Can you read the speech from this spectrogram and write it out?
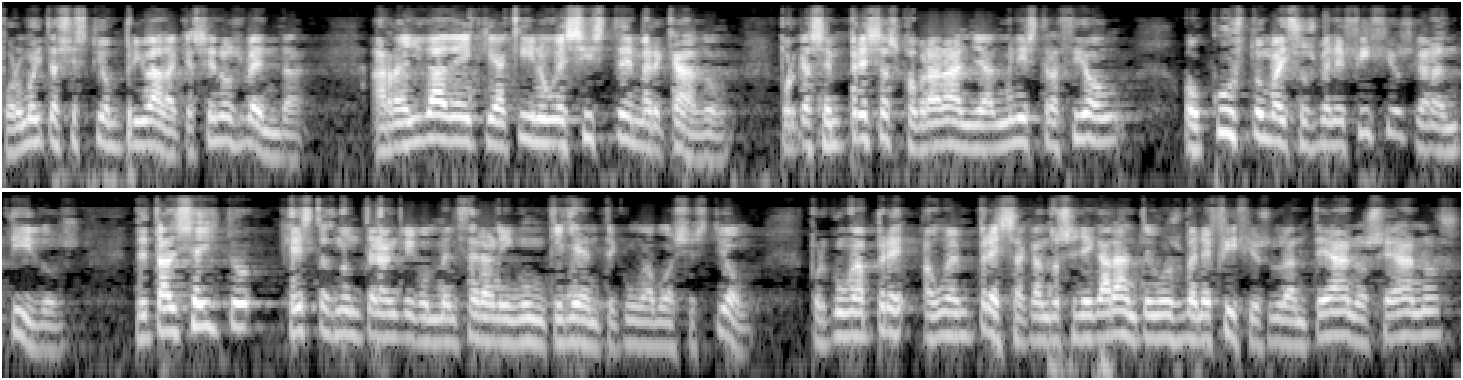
Por moita xestión privada que se nos venda, a realidade é que aquí non existe mercado, porque as empresas cobrarán a administración o custo máis os beneficios garantidos, de tal xeito que estas non terán que convencer a ningún cliente cunha boa xestión, porque unha pre, a unha empresa, cando se lle garanten uns beneficios durante anos e anos,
